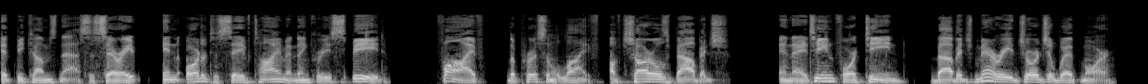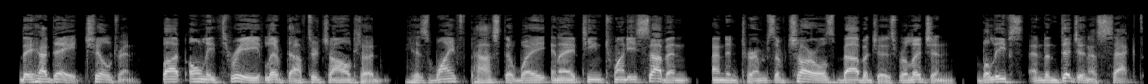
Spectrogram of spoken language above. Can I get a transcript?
it becomes necessary, in order to save time and increase speed. 5. The personal life of Charles Babbage. In 1814, Babbage married Georgia Whitmore. They had eight children but only three lived after childhood. His wife passed away in 1827, and in terms of Charles Babbage's religion, beliefs and indigenous sect,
